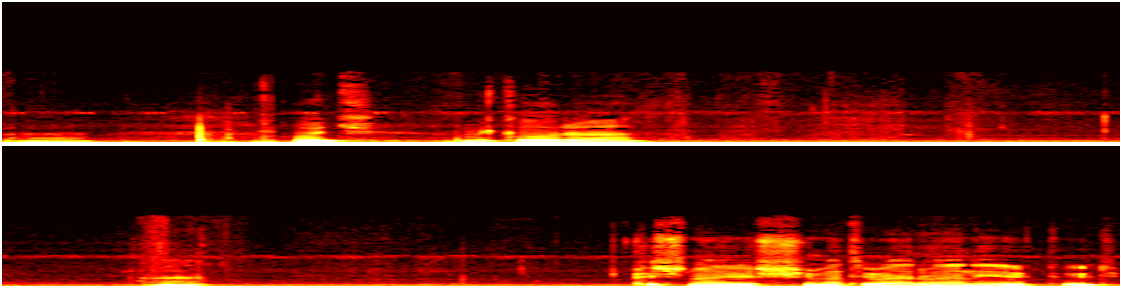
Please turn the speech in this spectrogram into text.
uh, hogy amikor uh, uh, Krishna és Simati Várváni ők úgy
